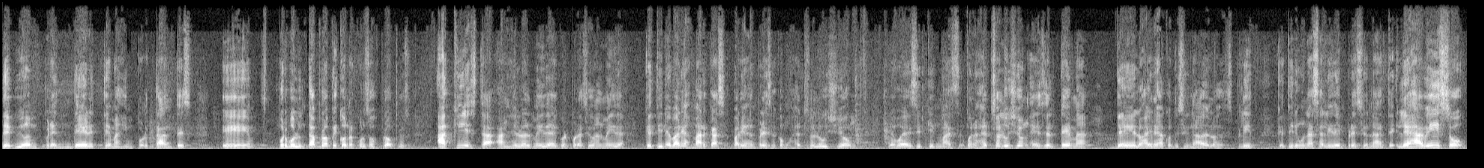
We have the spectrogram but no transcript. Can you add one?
debió emprender temas importantes eh, por voluntad propia y con recursos propios. Aquí está Ángelo Almeida de Corporación Almeida que tiene varias marcas, varias empresas como Help Solution. Les voy a decir quién más. Bueno, Help Solution es el tema de los aires acondicionados, de los split, que tienen una salida impresionante. Les aviso,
